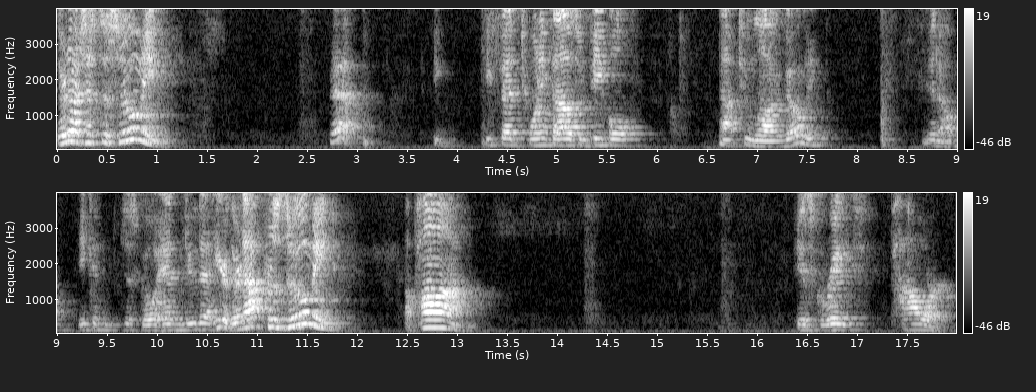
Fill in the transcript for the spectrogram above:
they're not just assuming. Yeah, he, he fed 20,000 people not too long ago. He, you know, he can just go ahead and do that here. They're not presuming upon his great power.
